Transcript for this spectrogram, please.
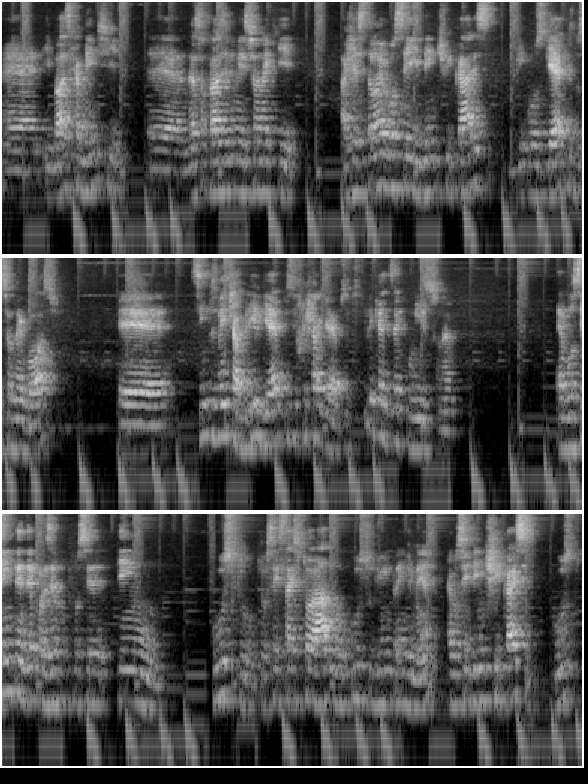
É, e basicamente, é, nessa frase ele menciona que a gestão é você identificar os gaps do seu negócio, é, simplesmente abrir gaps e fechar gaps. O que ele quer dizer com isso, né? É você entender, por exemplo, que você tem um custo, que você está estourado no custo de um empreendimento, é você identificar esse custo.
